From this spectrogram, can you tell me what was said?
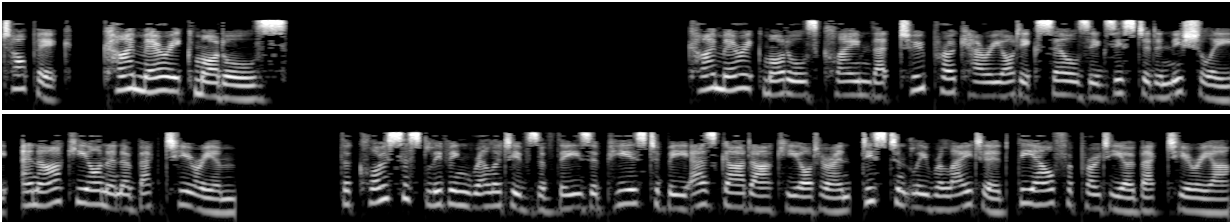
Chimeric models. Chimeric models claim that two prokaryotic cells existed initially, an archaeon and a bacterium. The closest living relatives of these appears to be Asgard-Archaeota and distantly related the alpha proteobacteria.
